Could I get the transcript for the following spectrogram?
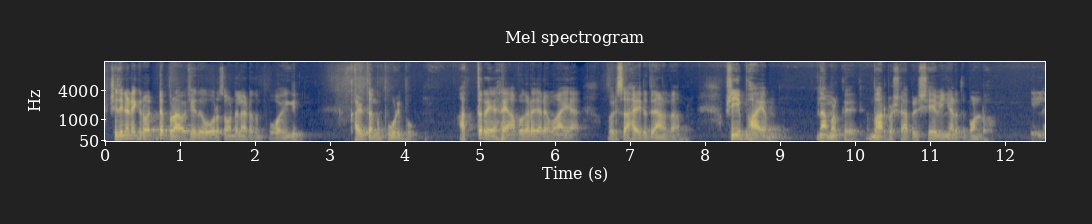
പക്ഷെ ഇതിനിടയ്ക്ക് ഒറ്റ പ്രാവശ്യം ഇത് ഹോറസോണ്ടലായിട്ടൊന്ന് പോയെങ്കിൽ കഴുത്തങ്ങ് പൂളിപ്പോവും. അത്രയേറെ അപകടകരമായ ഒരു സാഹചര്യത്തിലാണല്ലോ നമ്മൾ. പക്ഷേ ഈ ഭയം നമ്മൾക്ക് ബാർബർ ഷാപ്പിൽ ഷേവിങ് അടുത്ത് പോകണ്ടോ ഇല്ല.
